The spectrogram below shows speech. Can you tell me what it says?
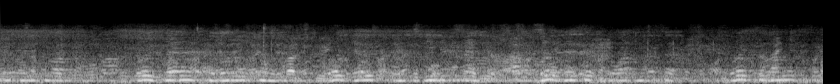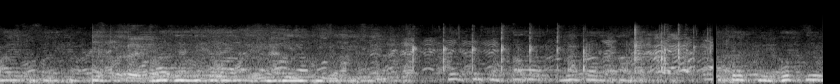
Veselikovac, broj 7 Fedorovićom, broj 9 Veselinić Srednje, broj 10 Kovačnik Srp, broj 17 Bajer Sovića, Radim Nikola Veselinić Igor. Šest trka sada Luka Aleksandar. Trku i gostiju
